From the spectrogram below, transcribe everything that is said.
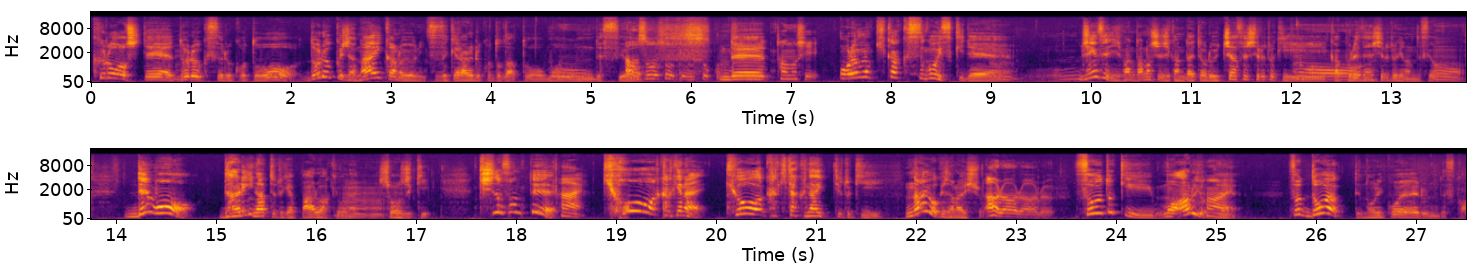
苦労して努力することを、努力じゃないかのように続けられることだと思うんですよ。あそうそうそうで楽しい。俺も企画すごい好きで、うん。人生で一番楽しい時間大体俺打ち合わせしてる時かプレゼンしてる時なんですよ。でもダリーなっていう時やっぱあるわけ俺、正直。岸田さんって、はい、今日は書けない今日は書きたくないっていう時ないわけじゃないでしょ。あるあるある。そういう時もあるよね、はい。それどうやって乗り越えるんですか？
